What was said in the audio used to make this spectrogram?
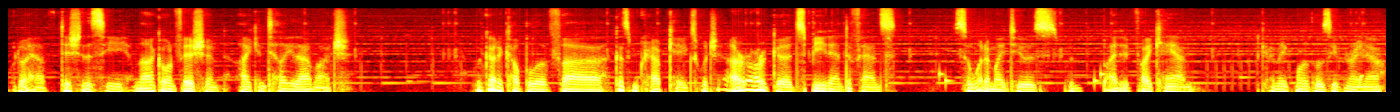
what do I have? Dish of the sea. I'm not going fishing, I can tell you that much. We've got a couple of, uh, got some crab cakes, which are, are good, speed and defense. So what I might do is, if I can, can I make more of those even right now?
